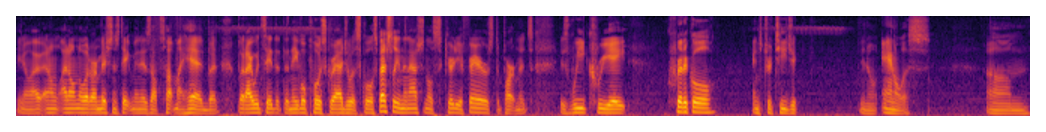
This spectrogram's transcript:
You know, I, I don't, I don't know what our mission statement is off the top of my head, but, but I would say that the Naval Postgraduate School, especially in the National Security Affairs departments, is we create critical and strategic, you know, analysts. Um,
